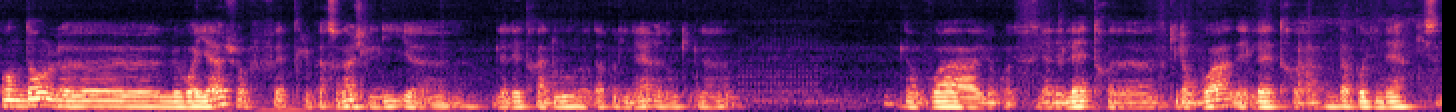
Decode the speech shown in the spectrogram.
Pendant le, voyage, en fait, le personnage lit euh, les lettres à d'Apollinaire et donc il, envoie, il, y a des lettres euh, qu'il envoie, des lettres euh, d'Apollinaire qui sont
